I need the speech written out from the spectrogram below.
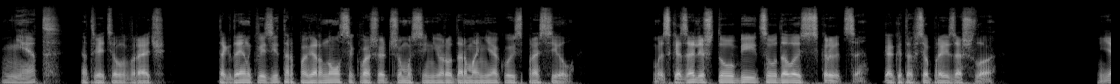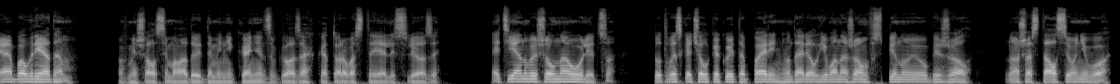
«Нет», — ответил врач. Тогда инквизитор повернулся к вошедшему сеньору Дарманьяку и спросил. «Вы сказали, что убийце удалось скрыться. Как это все произошло?» «Я был рядом», Вмешался молодой доминиканец, в глазах которого стояли слезы. Этьен вышел на улицу. Тут выскочил какой-то парень, ударил его ножом в спину и убежал. Нож остался у него.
